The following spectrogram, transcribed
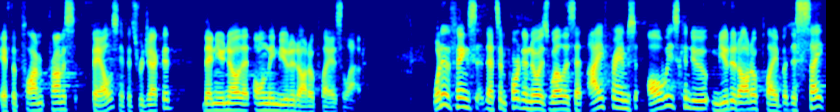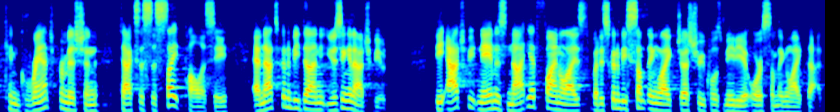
If the promise fails, if it's rejected, then you know that only muted autoplay is allowed. One of the things that's important to know as well is that iframes always can do muted autoplay, but the site can grant permission to access the site policy, and that's going to be done using an attribute. The attribute name is not yet finalized, but it's going to be something like gesture equals media or something like that.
